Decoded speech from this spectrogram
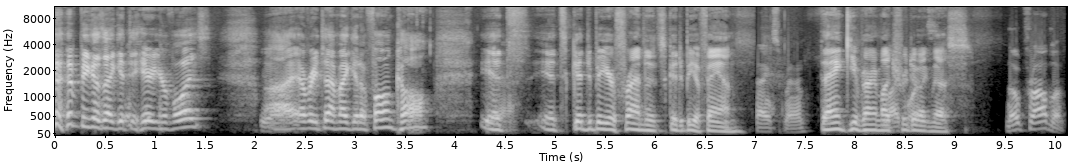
yeah. because I get to hear your voice yeah. uh, every time I get a phone call. It's yeah. it's good to be your friend and it's good to be a fan. Thanks, man. Thank you very much Likewise. for doing this. No problem.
